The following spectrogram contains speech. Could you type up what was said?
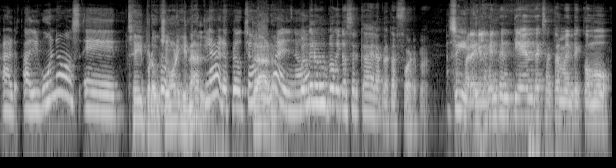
al- algunos... eh, Sí, producción original. Claro, producción Claro. original, ¿no? Cuéntanos un poquito acerca de la plataforma. Sí, Para que eh, la gente entienda exactamente cómo,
